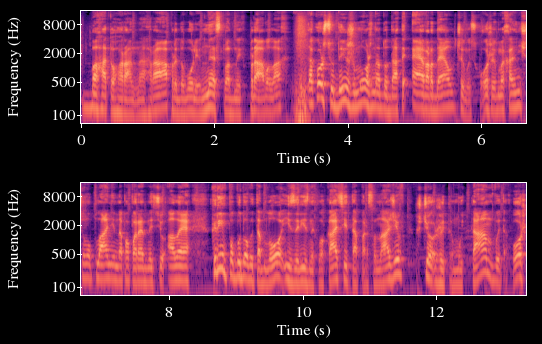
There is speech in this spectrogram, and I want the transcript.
Багатогранна гра при доволі нескладних правилах. Також сюди ж можна додати Everdell, чимось схожий в механічному плані на попередницю, але крім побудови табло із різних локацій та персонажів, що житимуть там, ви також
